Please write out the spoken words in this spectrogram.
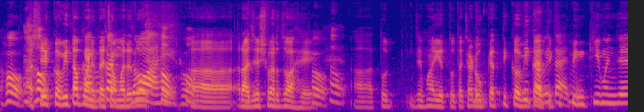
हो अशी एक कविता पण आहे त्याच्यामध्ये हो तो आहे, हो. राजेश्वर जो आहे हो. तो जेव्हा येतो त्याच्या डोक्यात ती कविता येते. पिंकी म्हणजे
